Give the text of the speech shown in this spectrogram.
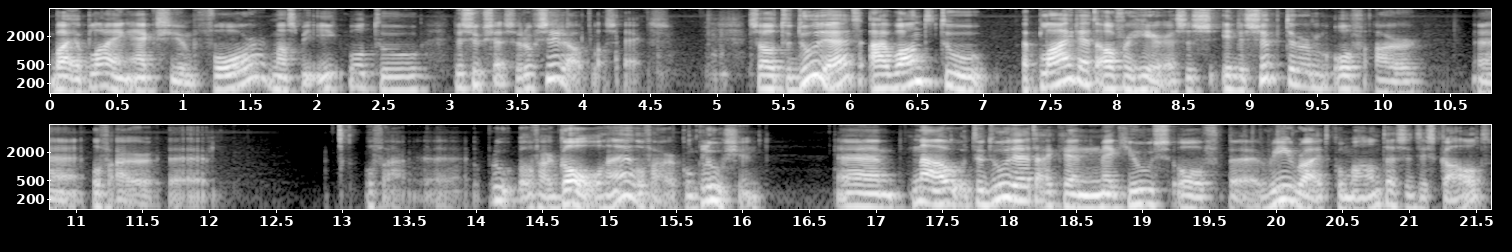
by applying axiom 4, must be equal to the successor of 0 plus x. So to do that, I want to apply that over here as a, in the subterm of our uh, of our uh, of our uh, of our goal, of our conclusion. Um, now, to do that, I can make use of rewrite command, as it is called.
